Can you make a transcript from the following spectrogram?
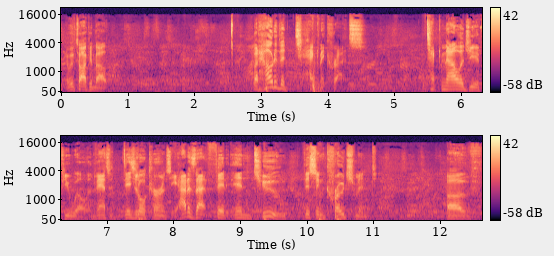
And we've talked about. But how do the technocrats, technology, if you will, advanced digital currency, how does that fit into this encroachment of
